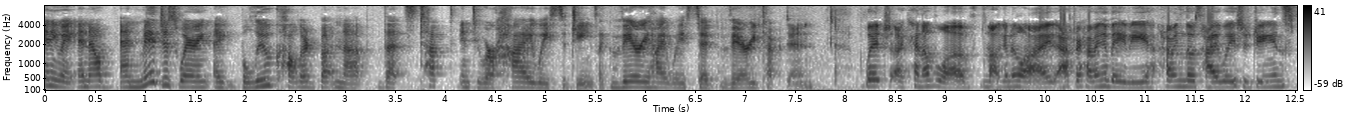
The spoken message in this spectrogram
Anyway, and now and Midge is wearing a blue collared button up that's tucked into her high waisted jeans, like very high waisted, very tucked in. which I kind of love. Not gonna lie, after having a baby, having those high waisted jeans,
